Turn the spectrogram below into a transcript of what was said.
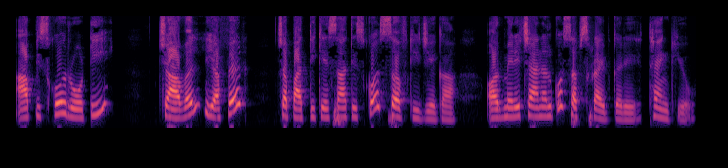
आप इसको रोटी, चावल या फिर चपाती के साथ इसको सर्व कीजिएगा। और मेरे चैनल को सब्सक्राइब करें। थैंक यू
